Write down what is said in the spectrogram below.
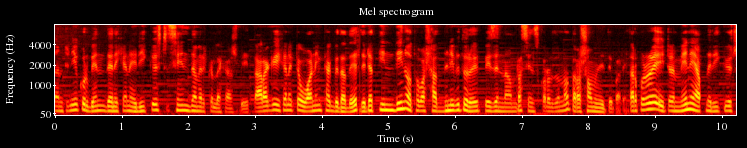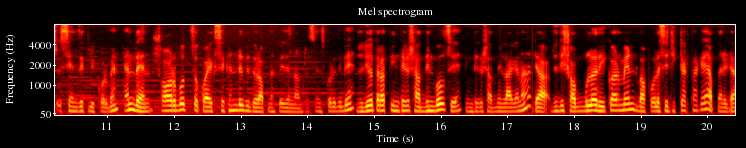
কন্টিনিউ করবেন দেন এখানে রিকোয়েস্ট চেঞ্জ নামের একটা লেখা আসবে। তার আগে এখানে একটা ওয়ার্নিং থাকবে তাদের, যেটা তিন দিন অথবা সাত দিনের ভিতরে পেজের নামটা চেঞ্জ করার জন্য তারা সময় নিতে পারে। তারপরে এটা মেনে আপনি রিকোয়েস্ট চেঞ্জে ক্লিক করবেন এন্ড দেন সর্বোচ্চ কয়েক সেকেন্ডের ভিতরে আপনার পেজের নামটা চেঞ্জ করে দিবে। যদিও তারা তিন থেকে সাত দিন বলছে, তিন থেকে সাত দিন লাগে না। এটা যদি সবগুলো রিকোয়ারমেন্ট বা পলিসি ঠিকঠাক থাকে, আপনার এটা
